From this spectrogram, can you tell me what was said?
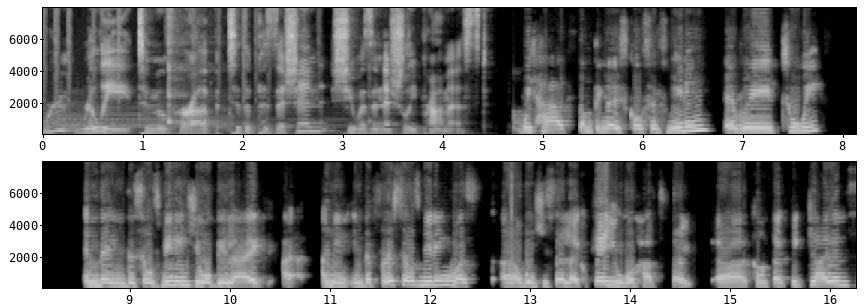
weren't really to move her up to the position she was initially promised. We had something that is called sales meeting every two weeks. And then in the sales meeting he will be like i, I mean in the first sales meeting was uh, when he said like okay you will have to start uh, contacting clients.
